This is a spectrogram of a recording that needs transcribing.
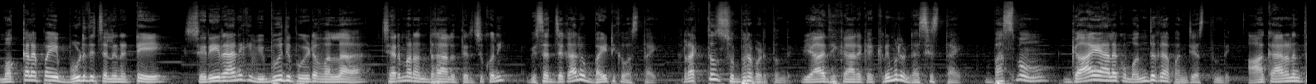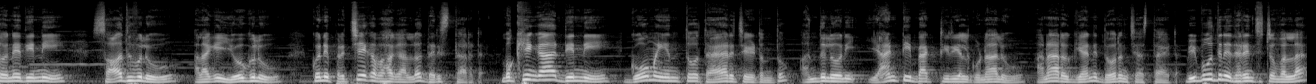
మొక్కలపై బూడిద చల్లినట్టే శరీరానికి విభూది పూయడం వల్ల చర్మరంధ్రాలు తెరుచుకొని విసర్జకాలు బయటికి వస్తాయి. రక్తం శుభ్రపడుతుంది. వ్యాధికారక క్రిములు నశిస్తాయి. భస్మం గాయాలకు మందుగా పనిచేస్తుంది. ఆ కారణంతోనే దీన్ని సాధువులు అలాగే యోగులు కొన్ని ప్రత్యేక భాగాల్లో ధరిస్తారట. ముఖ్యంగా దీన్ని గోమయంతో తయారు చేయడంతో అందులోని యాంటీ బ్యాక్టీరియల్ గుణాలు అనారోగ్యాన్ని దూరం చేస్తాయట. విభూతిని ధరించటం వల్ల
